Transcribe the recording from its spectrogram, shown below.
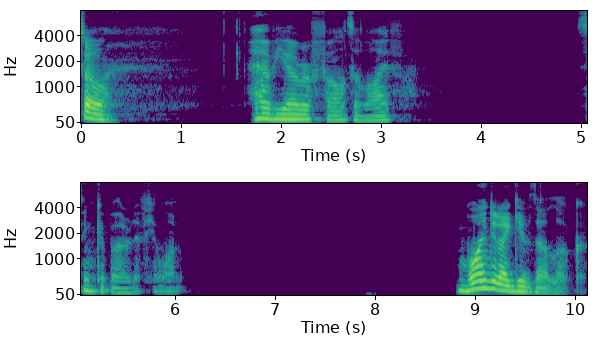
So, have you ever felt alive? Think about it if you want. Why did I give that look?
